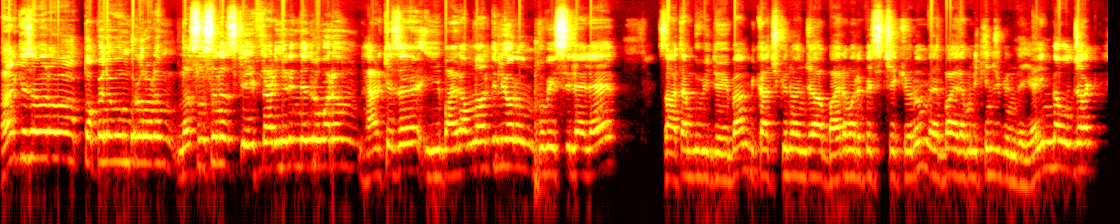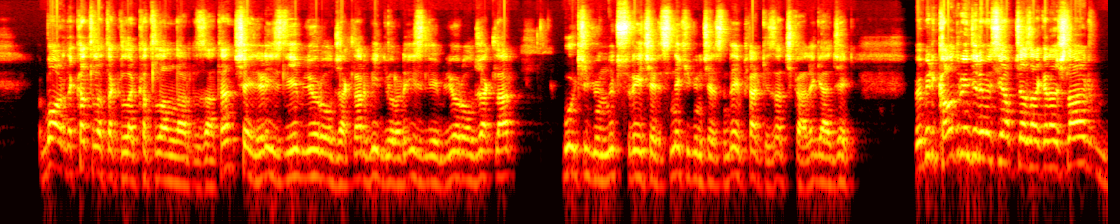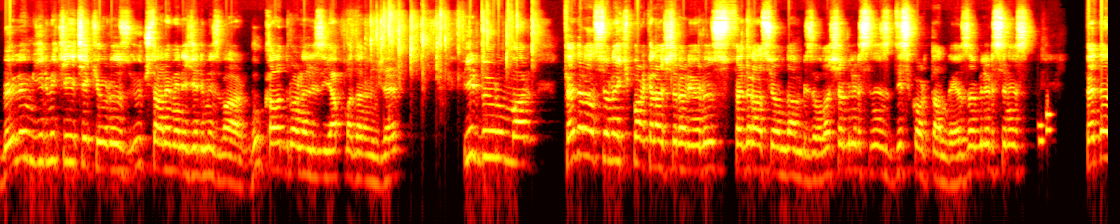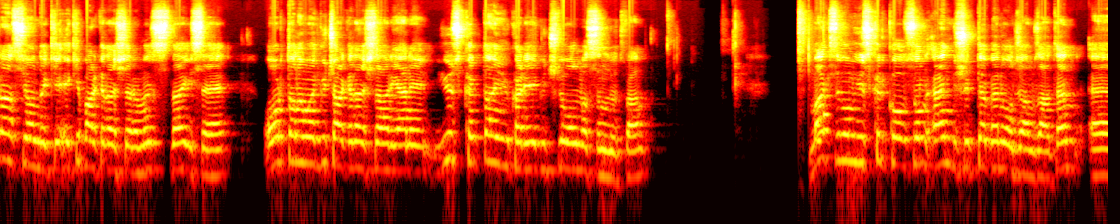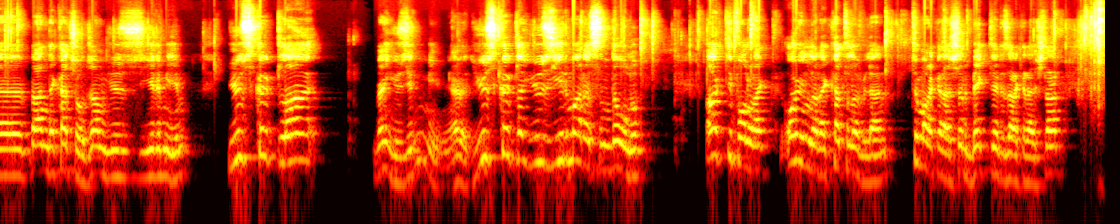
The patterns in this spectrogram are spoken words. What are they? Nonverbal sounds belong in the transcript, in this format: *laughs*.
Herkese merhaba, Top Eleven buralarım. Nasılsınız? Keyifler yerindedir umarım. Herkese iyi bayramlar diliyorum bu vesileyle. Zaten bu videoyu ben birkaç gün önce bayram arifesi çekiyorum ve bayramın ikinci günde yayında olacak. Bu arada katıla takıla katılanlar da zaten şeyleri izleyebiliyor olacaklar, videoları izleyebiliyor olacaklar. Bu iki günlük süre içerisinde, iki gün içerisinde hep herkese açık hale gelecek. Ve bir kadro incelemesi yapacağız arkadaşlar. Bölüm 22'yi çekiyoruz. 3 tane menajerimiz var. Bu kadro analizi yapmadan önce bir duyurum var. Federasyona ekip arkadaşlar arıyoruz. Federasyondan bize ulaşabilirsiniz. Discord'dan da yazabilirsiniz. Federasyondaki ekip arkadaşlarımız da ise ortalama güç arkadaşlar yani 140'tan yukarıya güçlü olmasın lütfen. Maksimum 140 olsun. En düşükte ben olacağım zaten. Ee, ben de kaç olacağım? 120'yim. 140 ile ben 120 miyim? Evet. 140 ile 120 arasında olup aktif olarak oyunlara katılabilen tüm arkadaşları bekleriz arkadaşlar.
